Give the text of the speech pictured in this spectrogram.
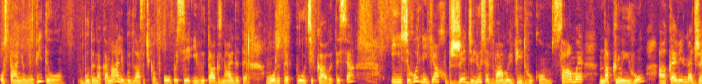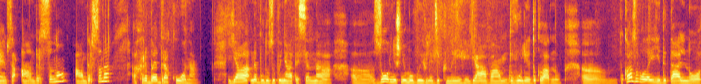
останньому відео буде на каналі, будь ласка, в описі, і ви так знайдете, можете поцікавитися. І сьогодні я вже ділюся з вами відгуком саме на книгу Кевіна Джеймса Андерсона, Андерсона Хребет дракона. Я не буду зупинятися на е, зовнішньому вигляді книги. Я вам доволі докладно е, показувала її детально,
